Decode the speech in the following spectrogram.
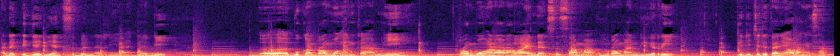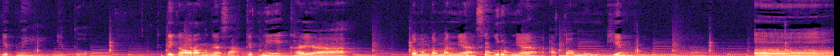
ada kejadian sebenarnya. Jadi uh, bukan rombongan kami rombongan orang lain dan sesama umroh mandiri. Jadi ceritanya orangnya sakit nih gitu. Ketika orangnya sakit nih kayak teman-temannya segrupnya atau mungkin uh,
